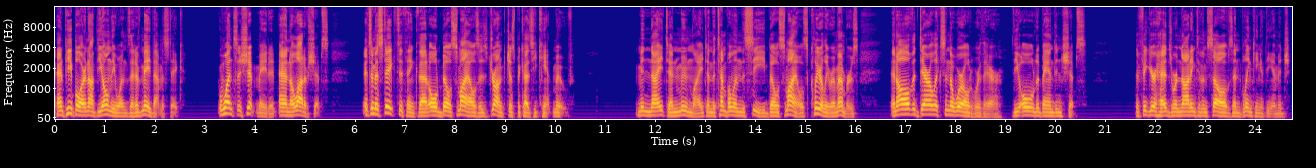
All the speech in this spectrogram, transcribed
and people are not the only ones that have made that mistake. Once a ship made it, and a lot of ships. It's a mistake to think that old Bill Smiles is drunk just because he can't move. Midnight and moonlight and the temple in the sea, Bill Smiles clearly remembers, and all the derelicts in the world were there, the old abandoned ships. The figureheads were nodding to themselves and blinking at the image.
